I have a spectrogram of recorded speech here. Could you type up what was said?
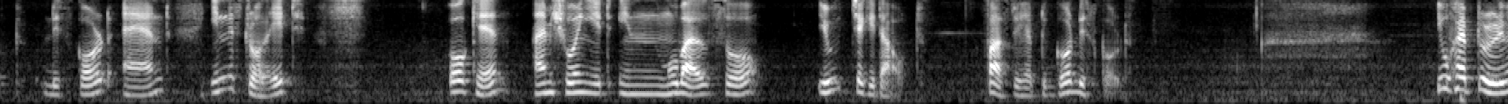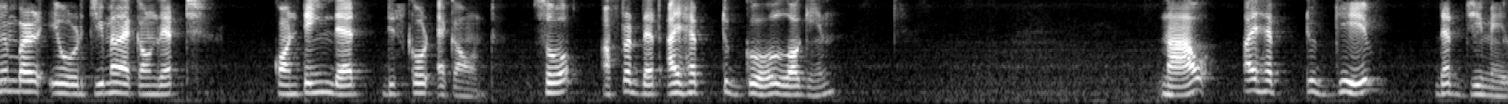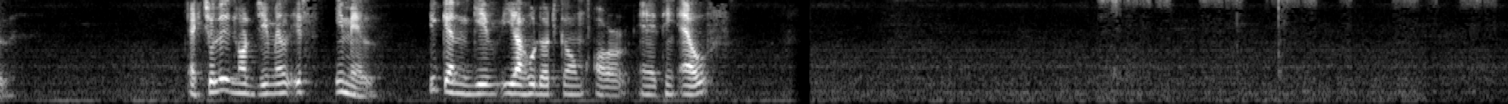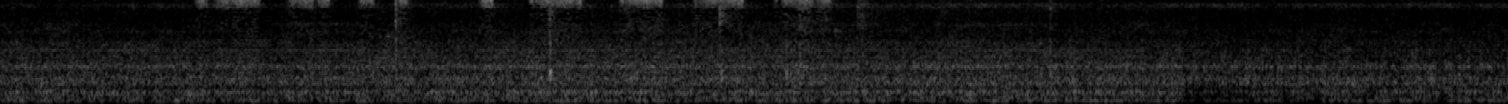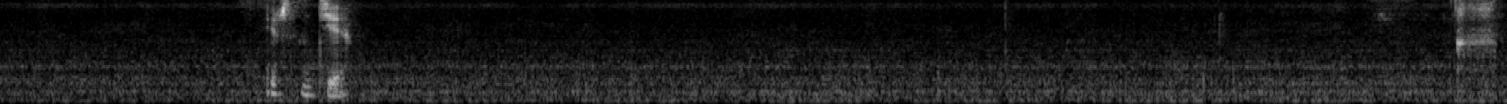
discord and install it. Okay i'm showing it in mobile so you check it out. First you have to go discord. You have to remember your gmail account that contain that discord account. So after that I have to go login now I have to give that Gmail. Actually not Gmail it's email. You can give yahoo.com or anything else it's J.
